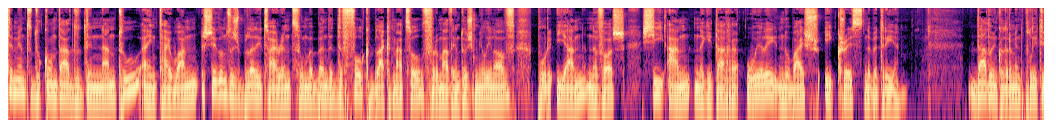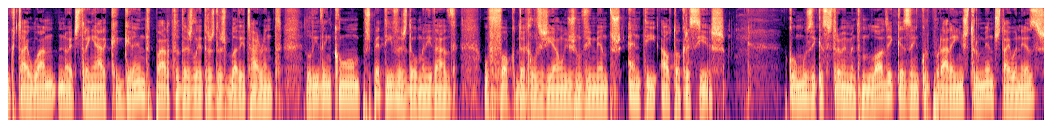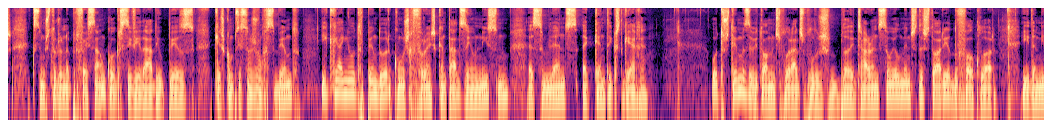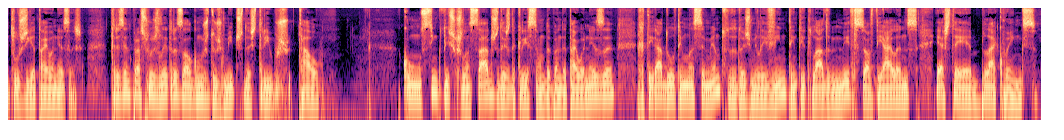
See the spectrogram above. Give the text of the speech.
Diretamente do condado de Nantou, em Taiwan, chegam-nos os Bloody Tyrant, uma banda de folk black metal formada em 2009 por Ian na voz, Shi An na guitarra, Willie no baixo e Chris na bateria. Dado o enquadramento político de Taiwan, não é de estranhar que grande parte das letras dos Bloody Tyrant lidem com perspectivas da humanidade, o foco da religião e os movimentos anti-autocracias com músicas extremamente melódicas a incorporarem instrumentos taiwaneses que se misturam na perfeição com a agressividade e o peso que as composições vão recebendo e que ganham outro pendor com os refrões cantados em uníssono, assemelhando-se a cânticos de guerra. Outros temas habitualmente explorados pelos Bloody Tyrants são elementos da história, do folclore e da mitologia taiwanesas, trazendo para as suas letras alguns dos mitos das tribos Tao com cinco discos lançados desde a criação da banda taiwanesa, retirado do último lançamento de 2020, intitulado Myths of the Islands, esta é Black Wings.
